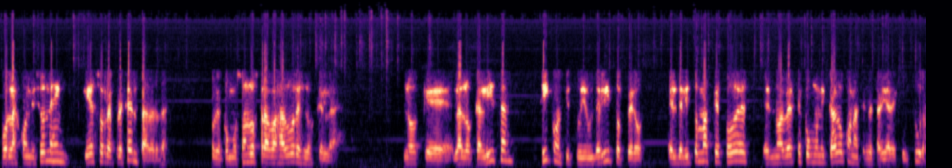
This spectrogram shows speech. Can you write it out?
por las condiciones en que eso representa, ¿verdad? Porque como son los trabajadores los que la los que la localizan, sí constituye un delito, pero el delito más que todo es el no haberse comunicado con la Secretaría de Cultura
